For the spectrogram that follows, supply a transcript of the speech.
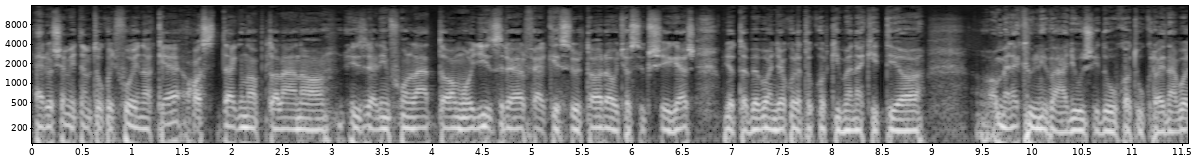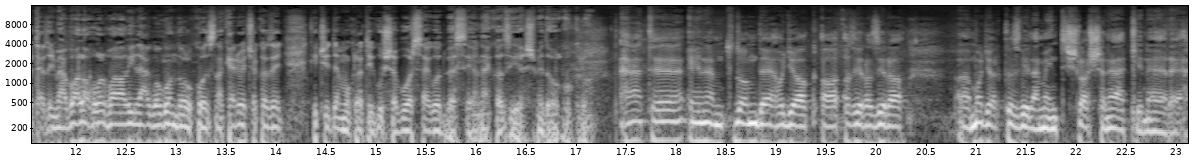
Erről semmit nem tudok, hogy folynak-e. Azt tegnap talán a Izrael Infon láttam, hogy Izrael felkészült arra, hogyha szükséges, hogy a többe van gyakorlat, akkor kimenekíti a, a menekülni vágyó zsidókat Ukrajnából. Tehát, hogy már valahol vala világban gondolkoznak erről, csak az egy kicsit demokratikusabb országot beszélnek az ilyesmi dolgokról. Hát eh, én nem tudom, de hogy a, a, azért azért a a magyar közvéleményt is lassan el kéne erre,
